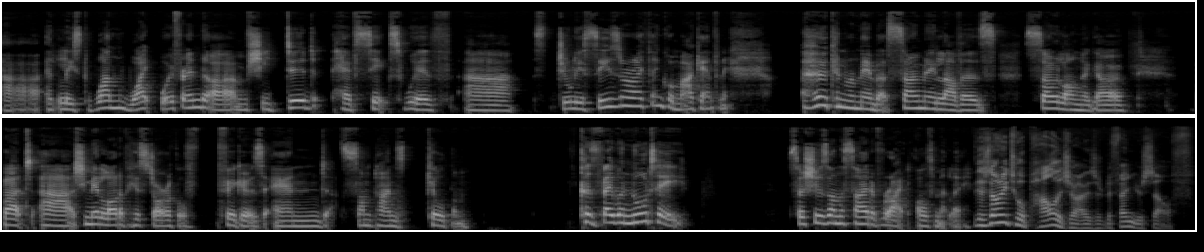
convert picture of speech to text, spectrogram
uh, at least one white boyfriend, um, she did have sex with uh, Julius Caesar, I think, or Mark Antony. Who can remember so many lovers so long ago? But uh, she met a lot of historical figures and sometimes killed them because they were naughty. So she was on the side of right ultimately. There's no need to apologize or defend yourself,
